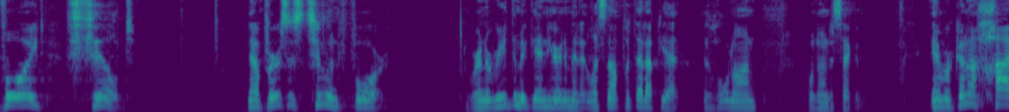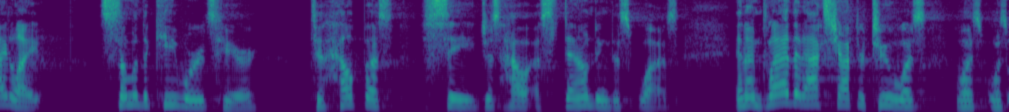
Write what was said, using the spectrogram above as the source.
void filled. Now, verses 2 and 4. We're going to read them again here in a minute. Let's not put that up yet. Hold on. Hold on a second. And we're going to highlight some of the key words here to help us see just how astounding this was. And I'm glad that Acts chapter 2 was, was, was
